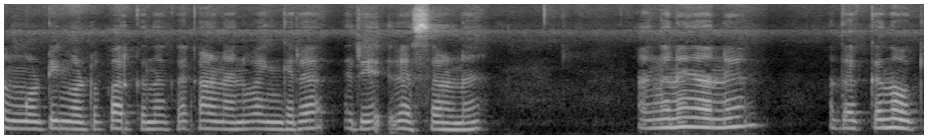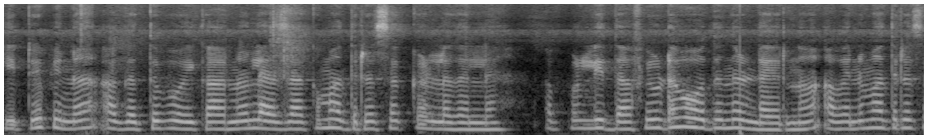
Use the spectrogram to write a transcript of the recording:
അങ്ങോട്ടും ഇങ്ങോട്ടും പറക്കുന്നതൊക്കെ കാണാൻ ഭയങ്കര ഒരു രസമാണ്. അങ്ങനെ ഞാൻ അതൊക്കെ നോക്കിയിട്ട് പിന്നെ അകത്ത് പോയി. കാരണം ലസാക്ക് മദ്രസ ഒക്കെ ഉള്ളതല്ലേ? അപ്പോൾ ലിദാഫ് ഇവിടെ ഓതുന്നുണ്ടായിരുന്നു. അവന് മദ്രസ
